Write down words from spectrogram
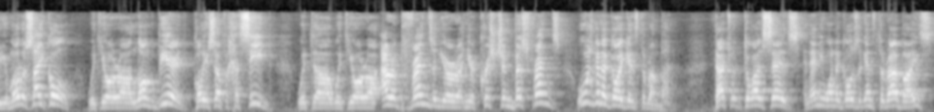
your motorcycle? With your uh, long beard? Call yourself a chassid? With, uh, with your uh, Arab friends and your, and your Christian best friends? Who's going to go against the Ramban? That's what Torah says. And anyone that goes against the rabbis,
